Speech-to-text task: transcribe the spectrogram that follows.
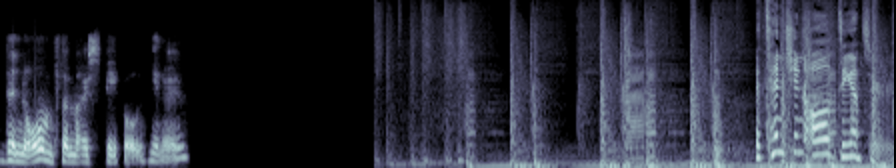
the norm for most people, you know? Attention, all dancers!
